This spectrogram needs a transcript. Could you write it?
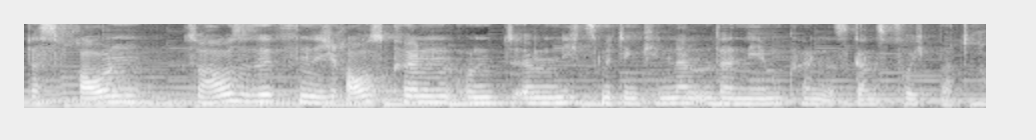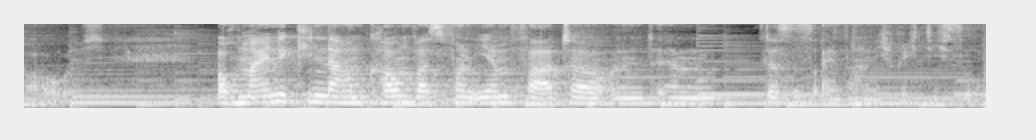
dass Frauen zu Hause sitzen, nicht raus können und ähm, nichts mit den Kindern unternehmen können, ist ganz furchtbar traurig. Auch meine Kinder haben kaum was von ihrem Vater und das ist einfach nicht richtig so.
